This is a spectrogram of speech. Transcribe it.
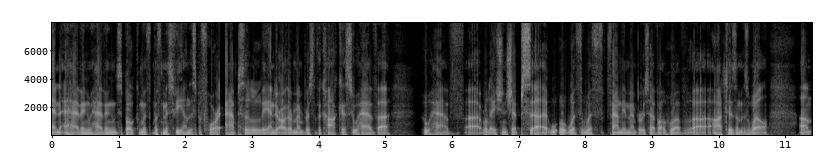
And having having spoken with with Ms. Fee on this before, absolutely. And there are other members of the caucus who have. Uh, who have uh, relationships uh, with with family members have, who have uh, autism as well. Um,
